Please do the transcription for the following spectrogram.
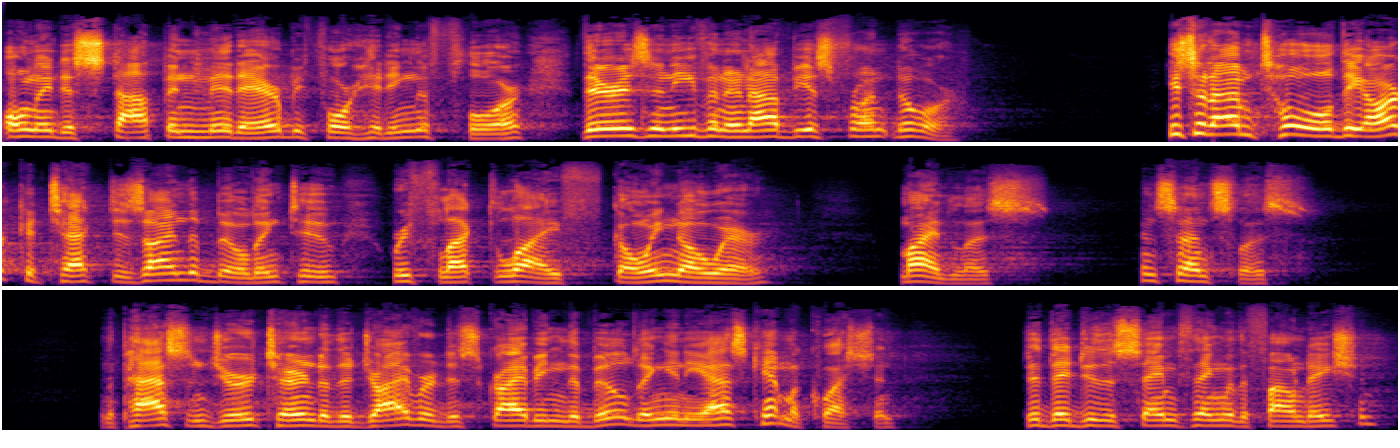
only to stop in midair before hitting the floor. There isn't even an obvious front door. He said, I'm told the architect designed the building to reflect life going nowhere, mindless and senseless. The passenger turned to the driver describing the building and he asked him a question Did they do the same thing with the foundation?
